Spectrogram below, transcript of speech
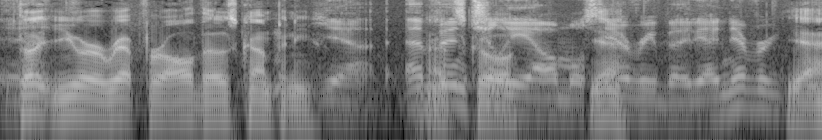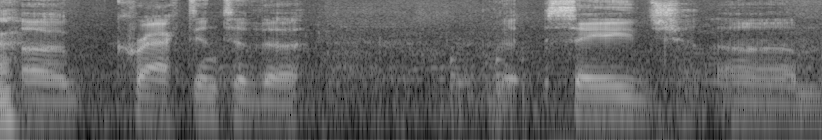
and Thought you were a rep for all those companies. yeah, eventually cool. almost Yeah. everybody. I never Yeah. uh, cracked into the, the Sage um,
